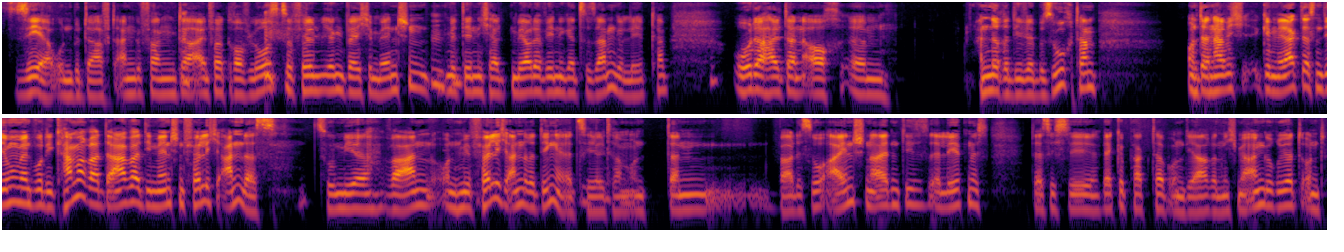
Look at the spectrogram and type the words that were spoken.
sehr unbedarft angefangen, da mhm. einfach drauf loszufilmen, irgendwelche Menschen, mhm. mit denen ich halt mehr oder weniger zusammengelebt habe. Oder halt dann auch ähm, andere, die wir besucht haben. Und dann habe ich gemerkt, dass in dem Moment, wo die Kamera da war, die Menschen völlig anders zu mir waren und mir völlig andere Dinge erzählt mhm. haben. Und dann war das so einschneidend, dieses Erlebnis, dass ich sie weggepackt habe und Jahre nicht mehr angerührt. Und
